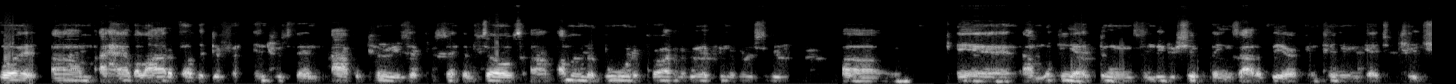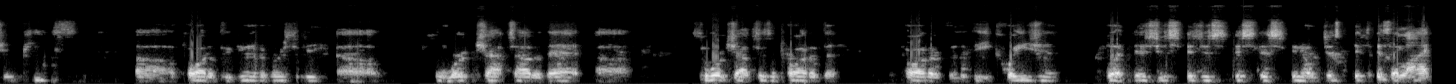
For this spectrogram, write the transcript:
But um, I have a lot of other different interests and opportunities that present themselves. Um, I'm on the board of Gardner Webb University. Uh, and I'm looking at doing some leadership things out of their continuing education piece, uh, part of the university, uh, some workshops out of that. Uh, some workshops is a part of the part of the, the equation, but it's just it's just it's, it's you know just it's, it's a lot,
